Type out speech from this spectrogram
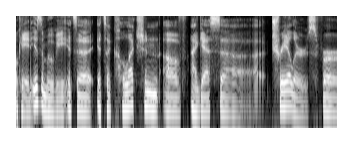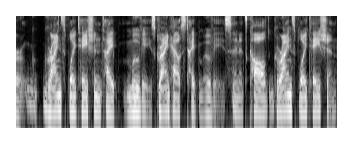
okay, it is a movie. It's a it's a collection of I guess uh, trailers for grindsploitation type movies, grindhouse type movies, and it's called Grindsploitation.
